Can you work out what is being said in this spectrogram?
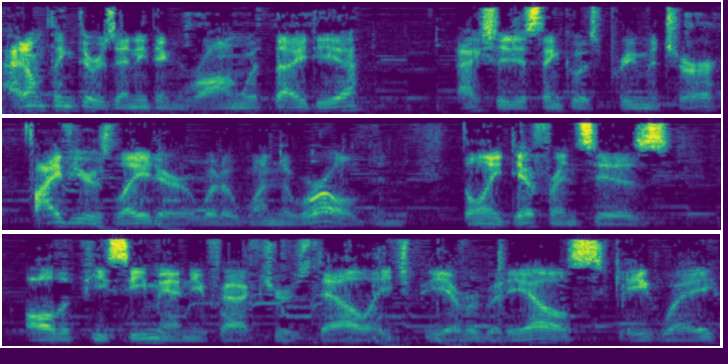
I don't think there was anything wrong with the idea. Actually just think it was premature. Five years later, it would have won the world. And the only difference is all the PC manufacturers, Dell, HP, everybody else, Gateway,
